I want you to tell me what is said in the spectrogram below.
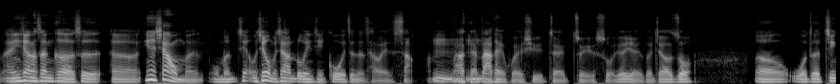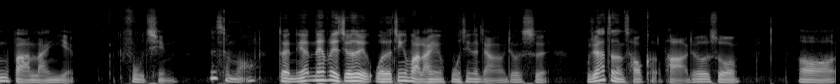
蛮印象深刻的是，呃，因为像我们，我们现，我记得我们现在录音期过一阵子才会上嘛，嗯那可能大家可以回去再追溯，就有一个叫做，呃，我的金发蓝眼父亲。那什么？对，你看 Netflix 就是我的金发蓝眼父亲在讲的就是，我觉得他真的超可怕，就是说，哦、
